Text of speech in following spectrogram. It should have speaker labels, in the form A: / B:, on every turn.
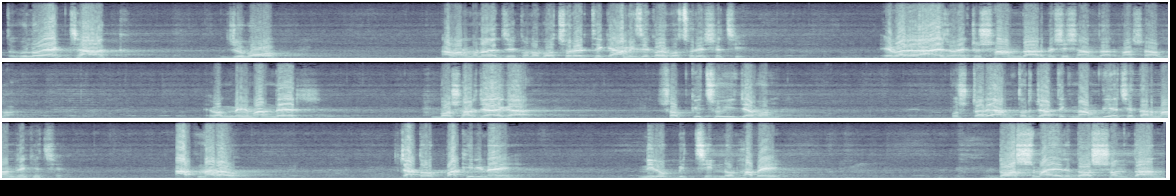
A: কতগুলো? এক ঝাঁক, যুবক। আমার মনে হয় যে কোনো বছরের থেকে আমি যে কয় বছর এসেছি, এবারের আয়োজন একটু শানদার, বেশি শানদার মাশা আল্লাহ এবং মেহমানদের বসার জায়গা, সবকিছুই যেমন পোস্টারে আন্তর্জাতিক নাম দিয়েছে, তার মান রেখেছে। আপনারাও, চাতক পাখির ন্যায় নিরবিচ্ছিন্ন ভাবে দশ মায়ের দশ সন্তান,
